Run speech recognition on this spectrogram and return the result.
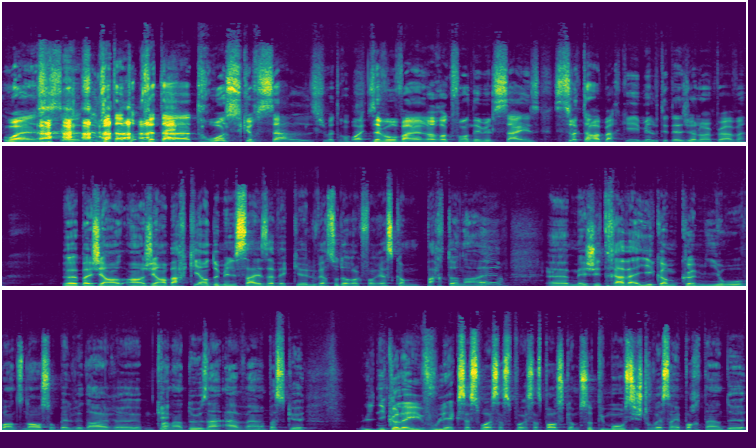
Ouais, vous, êtes à, vous êtes à trois succursales, si je me trompe? Ouais. Vous avez ouvert à Roquefort en 2016. C'est là que tu as embarqué, Emile, ou tu étais déjà là un peu avant? Euh, ben, j'ai, embarqué en 2016 avec euh, l'ouverture de Rock Forest comme partenaire, euh, mais j'ai travaillé comme commis au Vent du Nord sur Belvédère euh, pendant deux ans avant parce que Nicolas, il voulait que ça, soit, ça, se, pa- ça se passe comme ça. Puis moi aussi, je trouvais ça important de,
